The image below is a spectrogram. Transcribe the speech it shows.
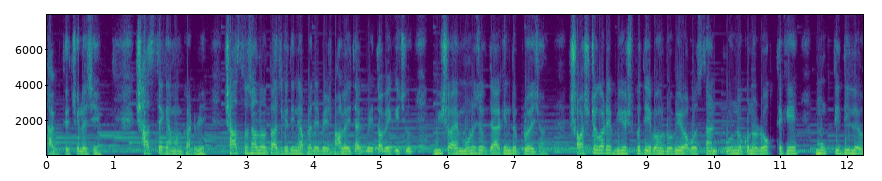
থাকতে চলেছে। স্বাস্থ্যে কেমন কাটবে? স্বাস্থ্য সাধারণত আজকের দিনে আপনাদের বেশ ভালোই থাকবে। তবে কিছু বিষয়ে মনোযোগ দেওয়া কিন্তু প্রয়োজন। ষষ্ঠ ঘরে বৃহস্পতি এবং রবির অবস্থান পূর্ণ কোনো রোগ থেকে মুক্তি দিলেও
